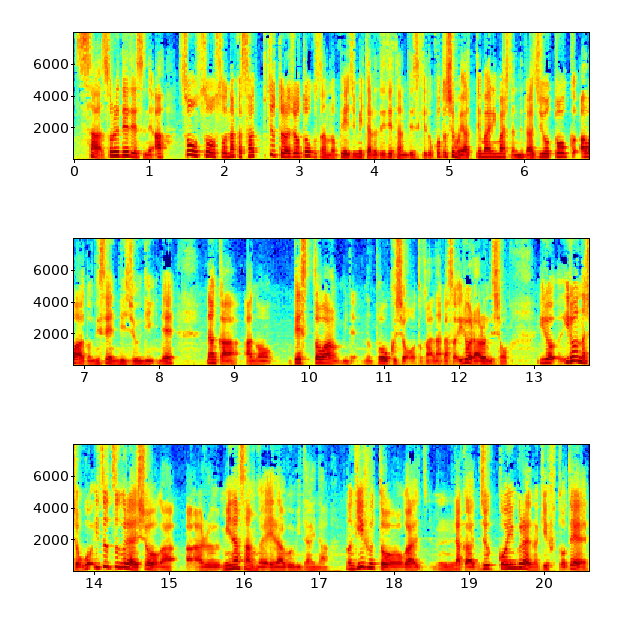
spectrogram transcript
さあ、それでですね、あ、そうそうそう、なんかさっきちょっとラジオトークさんのページ見たら出てたんですけど、今年もやってまいりましたね。ラジオトークアワード2022ね。なんか、あの、ベストワンみたいなトークショーとか、なんかそういろいろあるんでしょ？いろ、いろんな賞、5つぐらい賞がある、皆さんが選ぶみたいな。ギフトが、なんか10コインぐらいのギフトで、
